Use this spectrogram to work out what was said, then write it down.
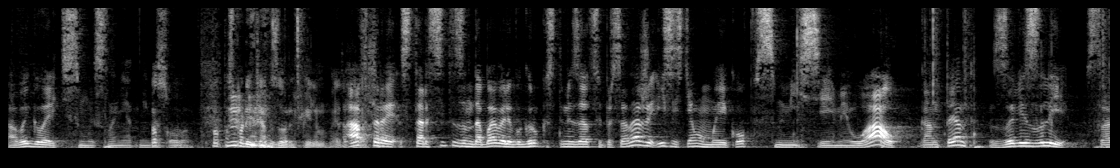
А вы говорите, смысла нет никакого. Пос- Посмотрите обзоры фильма. Авторы Star Citizen добавили в игру кастомизацию персонажей и систему маяков с миссиями. Вау! Контент завезли. Star,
